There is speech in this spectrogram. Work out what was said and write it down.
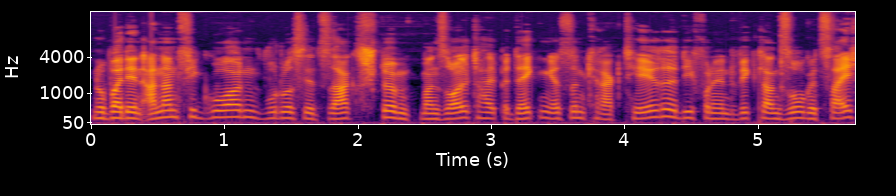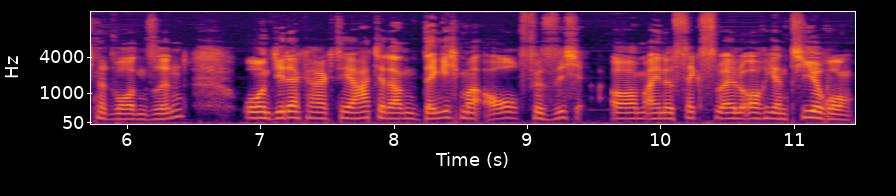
Nur bei den anderen Figuren, wo du es jetzt sagst, stimmt, man sollte halt bedenken, es sind Charaktere, die von den Entwicklern so gezeichnet worden sind. Und jeder Charakter hat ja dann, denke ich mal, auch für sich ähm, eine sexuelle Orientierung.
